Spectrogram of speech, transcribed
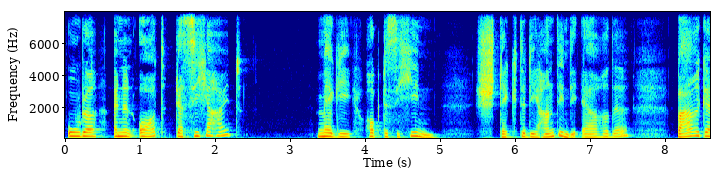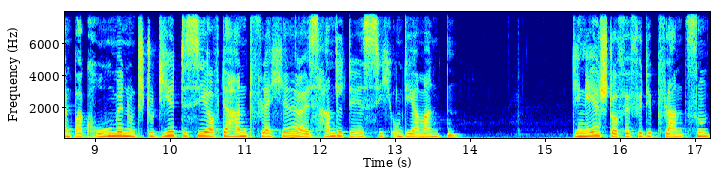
oder einen Ort der Sicherheit? Maggie hockte sich hin, steckte die Hand in die Erde, barg ein paar Krumen und studierte sie auf der Handfläche, als handelte es sich um Diamanten. Die Nährstoffe für die Pflanzen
